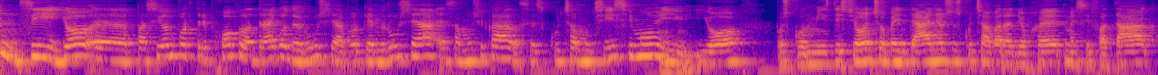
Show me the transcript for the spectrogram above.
sí, yo eh, pasión por trip hop la traigo de Rusia, porque en Rusia esa música se escucha muchísimo y yo pues con mis 18, 20 años escuchaba Radiohead, Massive Attack,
